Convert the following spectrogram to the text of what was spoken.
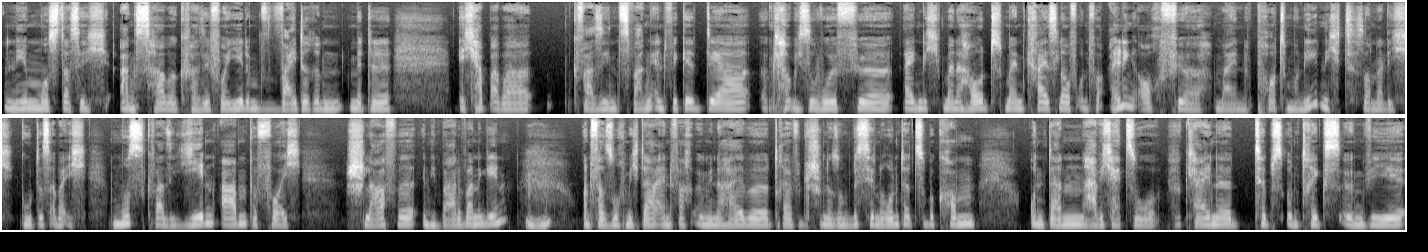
nehmen muss, dass ich Angst habe quasi vor jedem weiteren Mittel. Ich habe aber quasi einen Zwang entwickelt, der, glaube ich, sowohl für eigentlich meine Haut, meinen Kreislauf und vor allen Dingen auch für mein Portemonnaie nicht sonderlich gut ist. Aber ich muss quasi jeden Abend, bevor ich schlafe, in die Badewanne gehen mhm. und versuche mich da einfach irgendwie eine halbe, dreiviertel Stunde so ein bisschen runter zu bekommen. Und dann habe ich halt so kleine Tipps und Tricks irgendwie,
